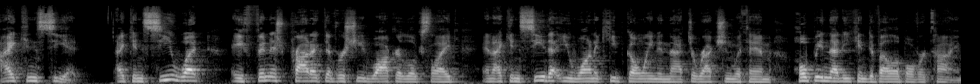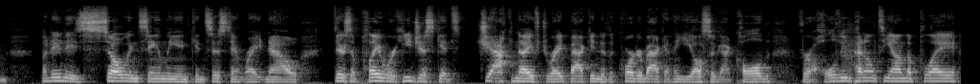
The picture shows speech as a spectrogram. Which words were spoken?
I can see it. I can see what a finished product of Rasheed Walker looks like, and I can see that you want to keep going in that direction with him, hoping that he can develop over time. But it is so insanely inconsistent right now. There's a play where he just gets jackknifed right back into the quarterback. I think he also got called for a holding penalty on the play.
